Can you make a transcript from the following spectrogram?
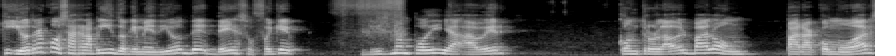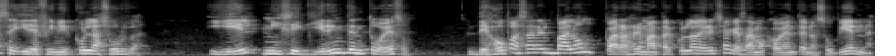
Y otra cosa rápido que me dio de, eso fue que Griezmann podía haber controlado el balón para acomodarse y definir con la zurda. Y él ni siquiera intentó eso. Dejó pasar el balón para rematar con la derecha, que sabemos que obviamente no es su pierna.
